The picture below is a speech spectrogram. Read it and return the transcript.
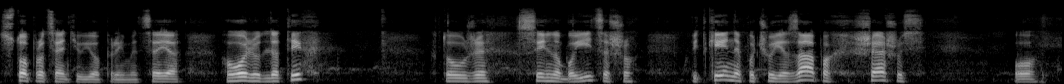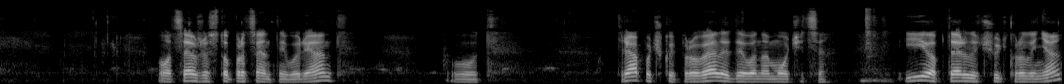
100% його прийме. Це я говорю для тих, хто вже сильно боїться, що підкине, почує запах, ще щось. О. О, це вже стопроцентний варіант. От. Тряпочкою провели, де вона мочиться. І обтерли чуть кроленя.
